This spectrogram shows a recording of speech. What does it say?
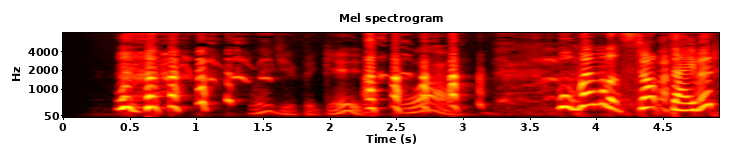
Where do you begin? Wow. Well, when will it stop, David?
